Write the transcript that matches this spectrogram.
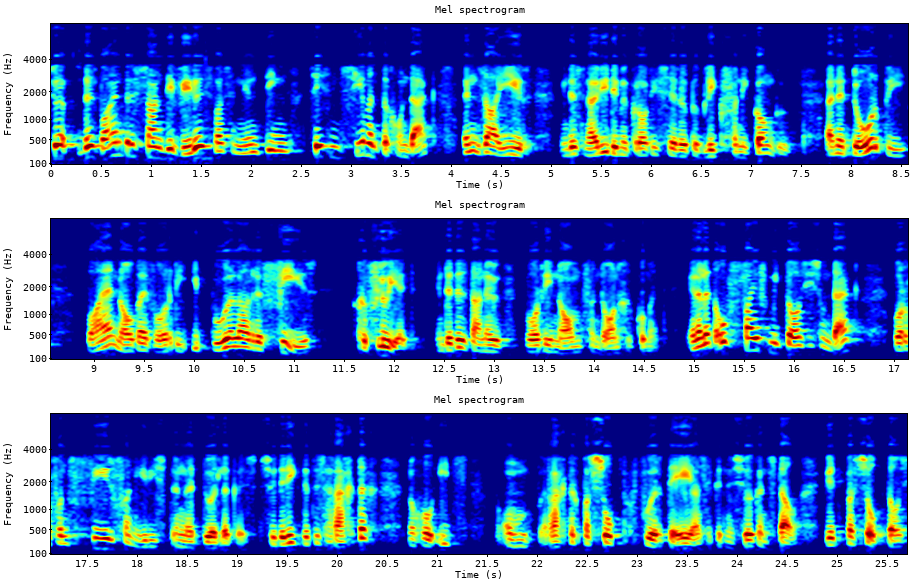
So dis baie interessant, die virus was in 1976 ontdek in Zaire en dis nou die Demokratiese Republiek van die Kongo in 'n dorpie baie naby waar die Ebola rivier gevloei het en dit is dan nou waar die naam vandaan gekom het. En hulle het al 5 mutasies ontdek waarvan 4 van hierdie stringe dodelik is. So dit dit is regtig nogal iets om regtig pasop voor te hê as ek dit nou so kan stel. Weet pasop, daar's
